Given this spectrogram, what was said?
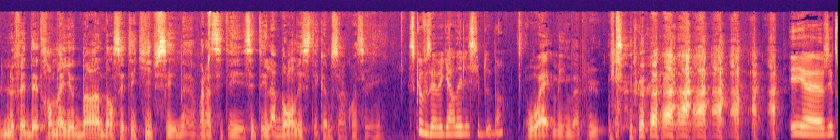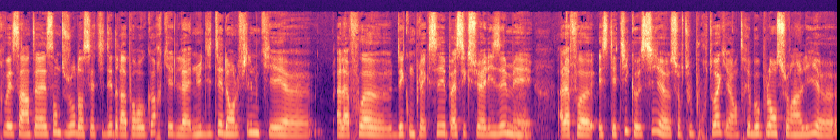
le fait d'être en maillot de bain dans cette équipe, c'est, ben voilà, c'était, c'était la bande et c'était comme ça, quoi. C'est Est-ce que vous avez gardé les slips de bain? Ouais, mais il me va plus. Et euh, j'ai trouvé ça intéressant toujours dans cette idée de rapport au corps qui est de la nudité dans le film qui est euh, à la fois euh, décomplexée, pas sexualisée, mais à la fois esthétique aussi, euh, surtout pour toi qui a un très beau plan sur un lit euh,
